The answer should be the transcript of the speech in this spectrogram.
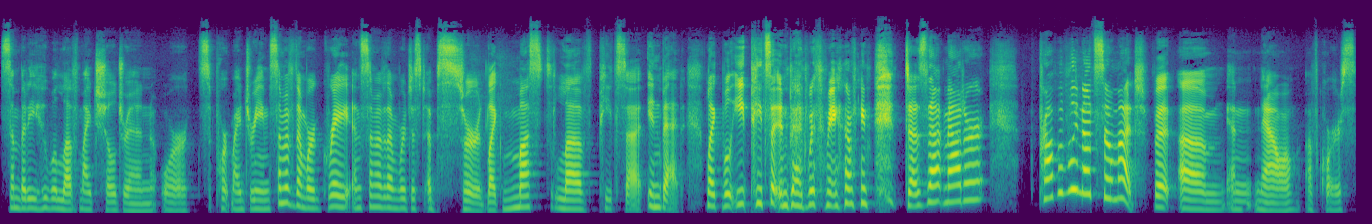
somebody who will love my children or support my dreams. Some of them were great, and some of them were just absurd, like must love pizza in bed. Like, will eat pizza in bed with me. I mean, does that matter? Probably not so much. But, um, and now, of course,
